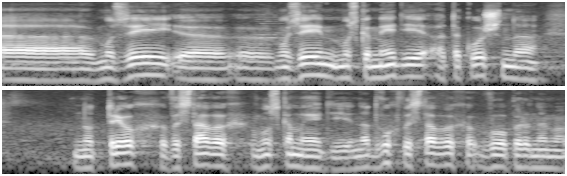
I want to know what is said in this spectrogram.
Е, Музей, е, е, музей мускомедії, а також на на трьох виставах в мускомедії, на двох виставах в оперному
